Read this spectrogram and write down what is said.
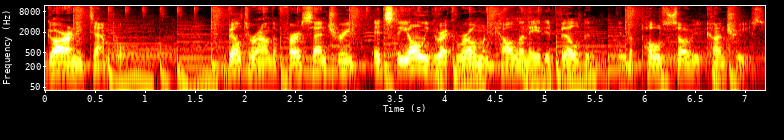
Garni Temple. Built around the 1st century, it's the only Greco-Roman colonnaded building in the post-Soviet countries.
